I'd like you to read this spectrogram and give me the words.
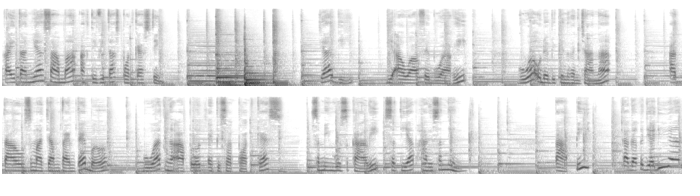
kaitannya sama aktivitas podcasting. Jadi, di awal Februari, gua udah bikin rencana atau semacam timetable buat nge-upload episode podcast seminggu sekali setiap hari Senin. Tapi kagak kejadian.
